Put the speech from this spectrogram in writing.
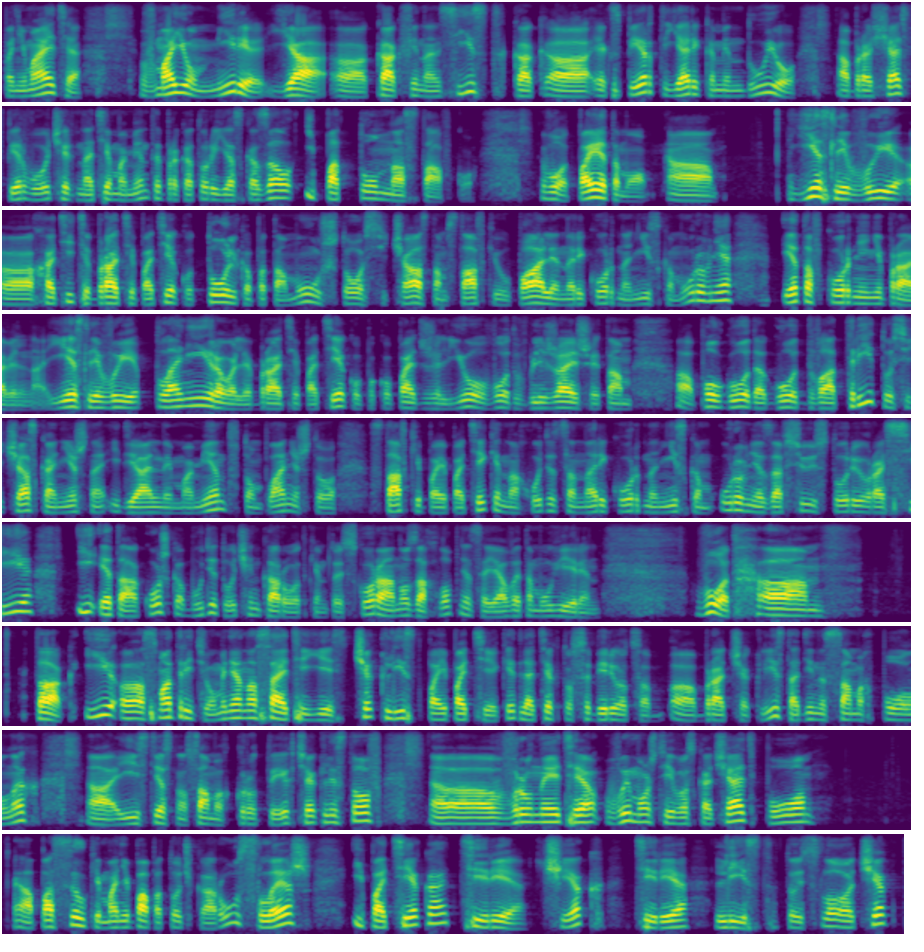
Понимаете? В моем мире я э, как финансист, как э, эксперт, я рекомендую обращать в первую очередь на те моменты, про которые я сказал, и потом на ставку. Вот, поэтому э, если вы э, хотите брать ипотеку только потому, что сейчас там ставки упали на рекордно низком уровне, это в корне неправильно. Если вы планировали брать ипотеку, покупать жилье вот в ближайшие там э, полгода, год, два, три, то сейчас, конечно, идеальный момент в том плане, что ставки по ипотеке находятся на рекордно низком уровне за всю историю России, и это окошко будет очень коротким. То есть скоро оно захлопнется, я в этом уверен. Вот. Так, и э, смотрите, у меня на сайте есть чек-лист по ипотеке для тех, кто соберется э, брать чек-лист. Один из самых полных э, и, естественно, самых крутых чек-листов в Рунете. Вы можете его скачать по по ссылке moneypapa.ru slash ипотека-чек лист. То есть слово чек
